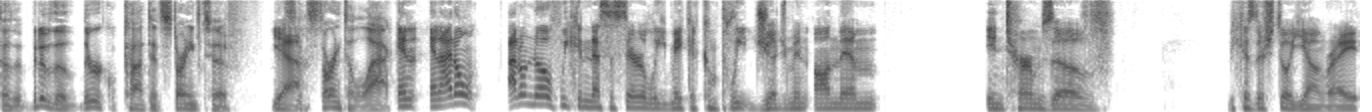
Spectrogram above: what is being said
the, the bit of the lyrical content starting to Yeah. it's starting to lack and and I don't I don't know if we can necessarily make a complete judgment on them in terms of because they're still young, right?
